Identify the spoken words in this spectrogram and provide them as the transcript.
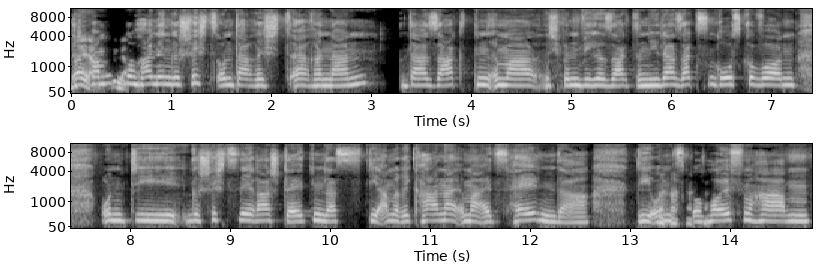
Naja, ich kann mich ja. noch an den Geschichtsunterricht erinnern da sagten immer, ich bin wie gesagt in Niedersachsen groß geworden und die Geschichtslehrer stellten das die Amerikaner immer als Helden dar, die uns geholfen haben,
